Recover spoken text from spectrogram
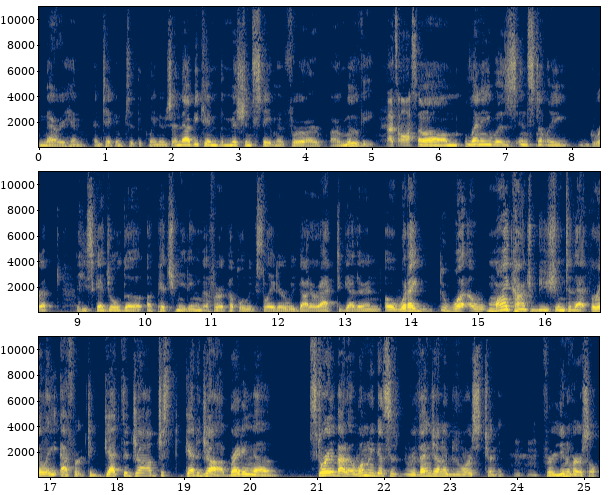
marry him, and take him to the cleaners. And that became the mission statement for our, our movie. That's awesome. Um, Lenny was instantly gripped. He scheduled a, a pitch meeting for a couple of weeks later. We got our act together, and uh, what I what uh, my contribution to that early effort to get the job, just get a job, writing a story about a woman who gets revenge on a divorce attorney for Universal.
